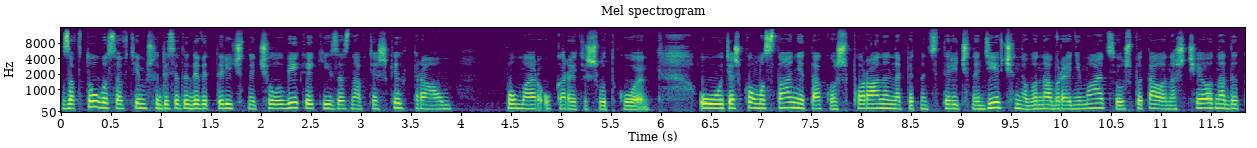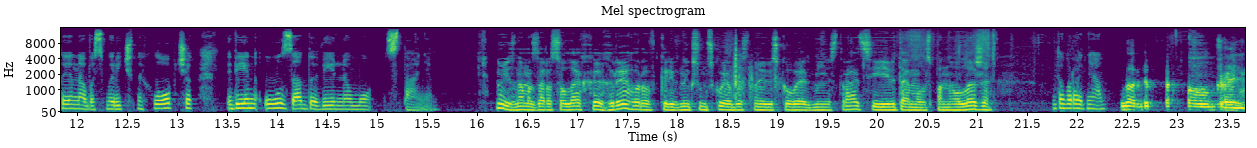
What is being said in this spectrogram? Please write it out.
з автобуса. Втім, 69-річний чоловік, який зазнав тяжких травм. Помер у кареті швидкої. У тяжкому стані також поранена 15-річна дівчина. Вона в реанімації ушпиталена ще одна дитина, восьмирічний хлопчик. Він у задовільному стані. Ну і з нами зараз Олег Григоров, керівник Сумської обласної військової адміністрації. Вітаємо вас, пане Олеже. Доброго дня. Да, слава Україні.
